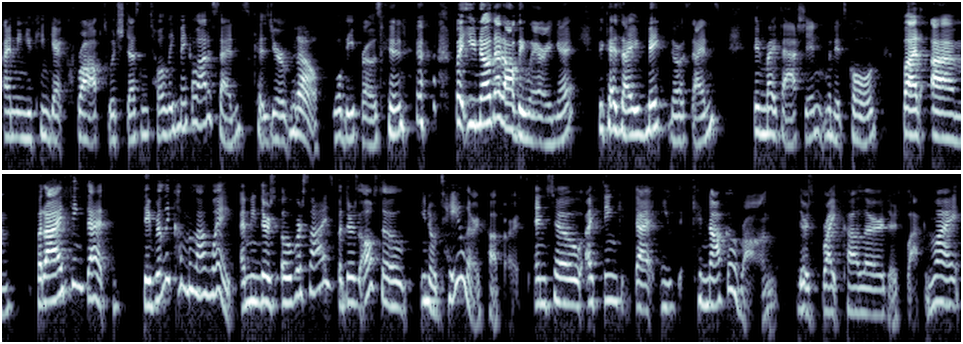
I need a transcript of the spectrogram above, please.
I mean, you can get cropped, which doesn't totally make a lot of sense because your no will be frozen. but you know that I'll be wearing it because I make no sense in my fashion when it's cold. But um, but I think that they've really come a long way. I mean, there's oversized, but there's also, you know, tailored puffers. And so I think that you cannot go wrong. There's bright colors, there's black and white.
